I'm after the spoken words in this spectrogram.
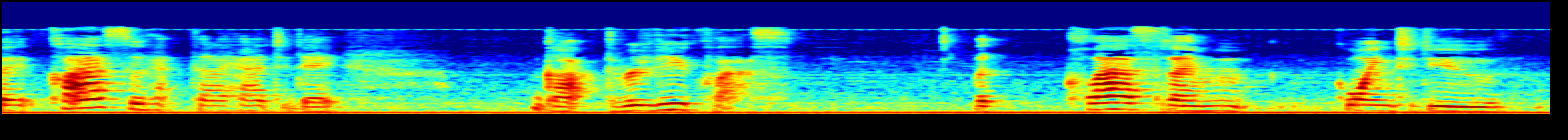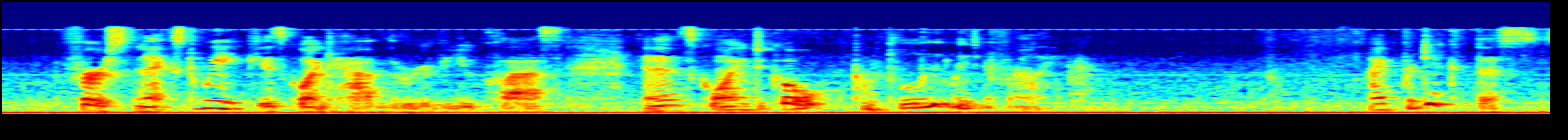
the class that I had today got the review class. Class that I'm going to do first next week is going to have the review class, and it's going to go completely differently. I predict this.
